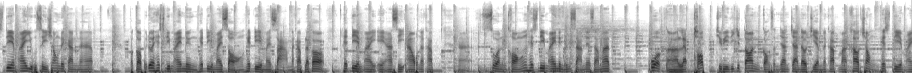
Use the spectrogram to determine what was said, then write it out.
HDMI อยู่ 4 ช่องด้วยกันนะครับ ประกอบไปด้วย HDMI 1 HDMI 2 HDMI 3นะครับ แล้วก็ HDMI ARC out นะครับส่วนของ HDMI 1-3เนี่ยสามารถ พวกแล็ปท็อปทีวีดิจิตอลกล่องสัญญาณจานดาวเทียมนะครับมาเข้าช่อง HDMI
